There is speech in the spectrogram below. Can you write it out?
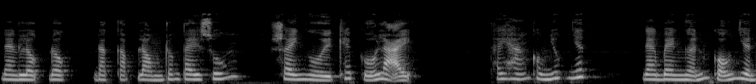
nàng lật đật đặt cặp lòng trong tay xuống, xoay người khép cửa lại. Thấy hắn không nhúc nhích, nàng bèn ngẩng cổ nhìn,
